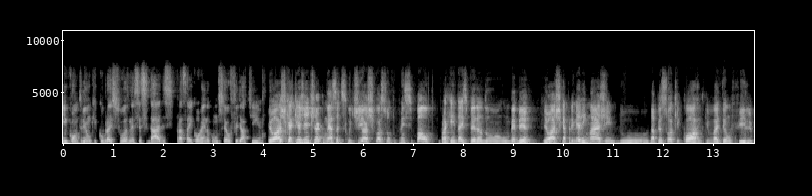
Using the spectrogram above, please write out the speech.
Encontre um que cubra as suas necessidades para sair correndo com o seu filhotinho. Eu acho que aqui a gente já começa a discutir, acho que o assunto principal para quem está esperando um bebê. Eu acho que a primeira imagem do- da pessoa que corre, que vai ter um filho,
